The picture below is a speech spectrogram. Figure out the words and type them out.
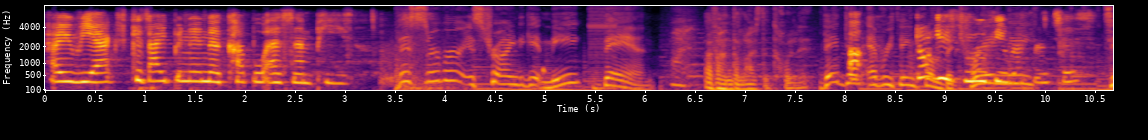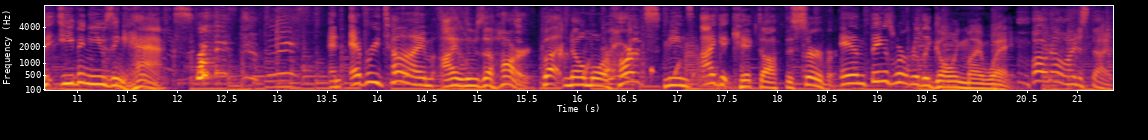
how he reacts because I've been in a couple SMPs. This server is trying to get me banned. I vandalized the toilet. They've done Uh, everything Don't from use betraying me references. to even using hacks. What? And every time I lose a heart. But no more hearts means I get kicked off the server. And things weren't really going my way. Oh no, I just died.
